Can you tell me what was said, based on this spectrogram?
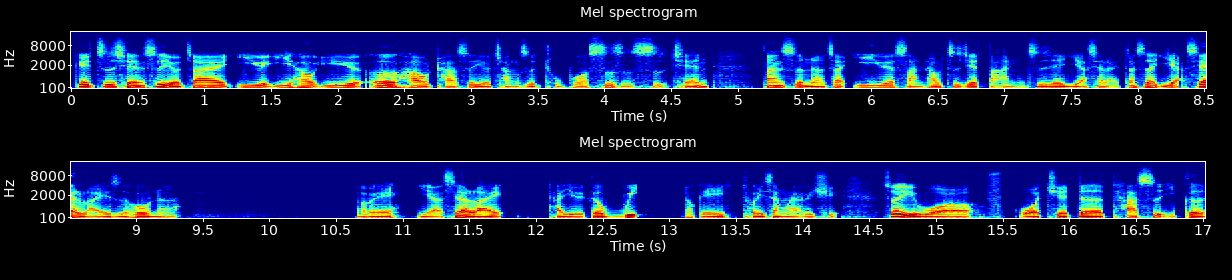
，OK，之前是有在一月一号、一月二号，它是有尝试突破四十四千，但是呢，在一月三号直接打你，直接压下来。但是压下来的时候呢，OK，压下来它有一个 weak，OK，推上来回去。所以我我觉得它是一个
